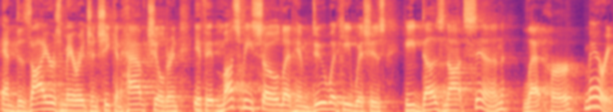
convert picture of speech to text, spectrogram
and desires marriage and she can have children, if it must be so, let him do what he wishes. He does not sin, let her marry.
